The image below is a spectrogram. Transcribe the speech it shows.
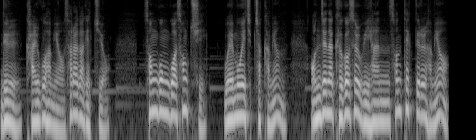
늘 갈구하며 살아가겠지요. 성공과 성취, 외모에 집착하면 언제나 그것을 위한 선택들을 하며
